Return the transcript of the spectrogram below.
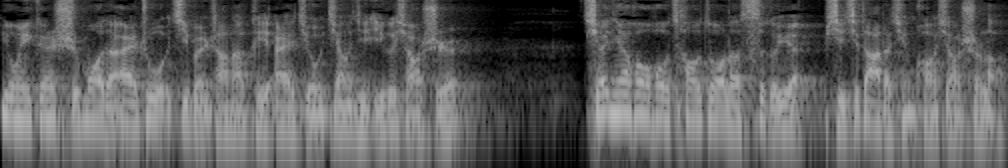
用一根石墨的艾柱，基本上呢可以艾灸将近一个小时。前前后后操作了四个月，脾气大的情况消失了，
